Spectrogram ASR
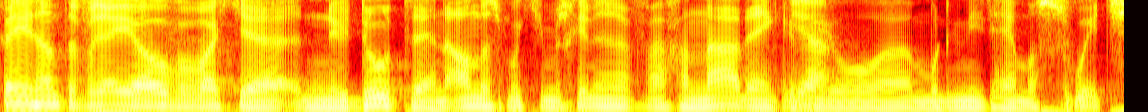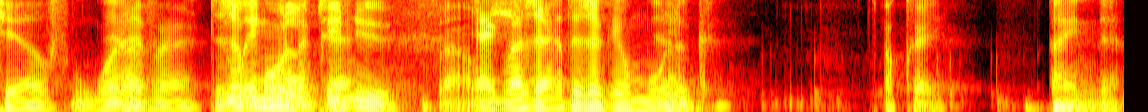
Ben je dan tevreden over wat je nu doet? En anders moet je misschien eens even gaan nadenken. Ja. Van, joh, eh, moet ik niet helemaal switchen of whatever. Het is ook moeilijk? Continu. Ja, ik wou zeggen, het is ook heel moeilijk. Oké, einde.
